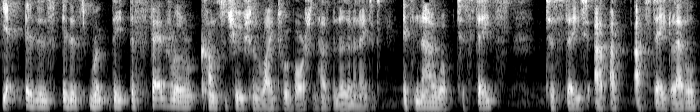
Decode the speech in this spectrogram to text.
Yeah, it is. It is the, the federal constitutional right to abortion has been eliminated. It's now up to states to state at, at, at state level.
